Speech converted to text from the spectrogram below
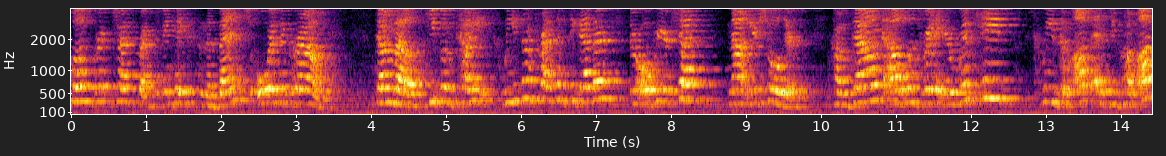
Close grip chest press. You can take this from the bench or the ground. Dumbbells, keep them tight, squeeze them, press them together. They're over your chest, not your shoulders. Come down, elbows right at your rib cage. Squeeze them up as you come up.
